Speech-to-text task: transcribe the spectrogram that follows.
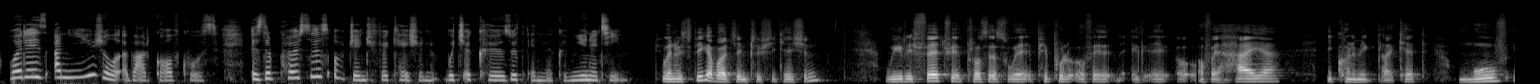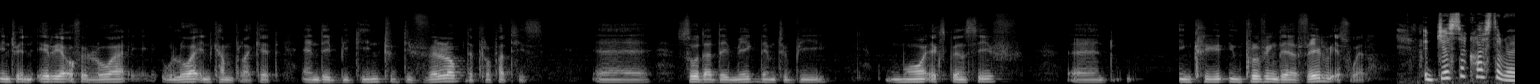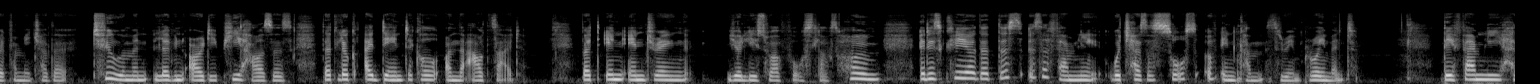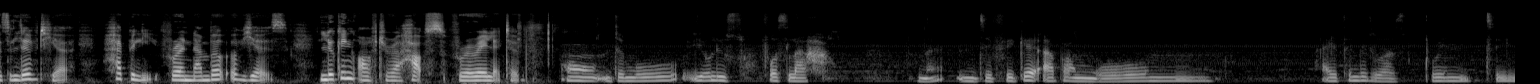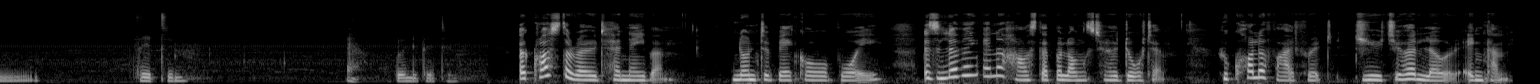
What is unusual about Golf Course is the process of gentrification which occurs within the community. When we speak about gentrification, we refer to a process where people of a, a, a of a higher economic bracket move into an area of a lower, lower income bracket and they begin to develop the properties uh, so that they make them to be more expensive and improving their value as well. Just across the road from each other, two women live in RDP houses that look identical on the outside. But in entering Yoliswa Forslag's home, it is clear that this is a family which has a source of income through employment. Their family has lived here happily for a number of years, looking after a house for a relative. Oh, ndinguyoliswa Foslag. Ndifike apha ngo I think it was 2013. Yeah, 2013. Across the road, her neighbor, Nontobeko Boy, is living in a house that belongs to her daughter who qualified for it due to her lower income.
